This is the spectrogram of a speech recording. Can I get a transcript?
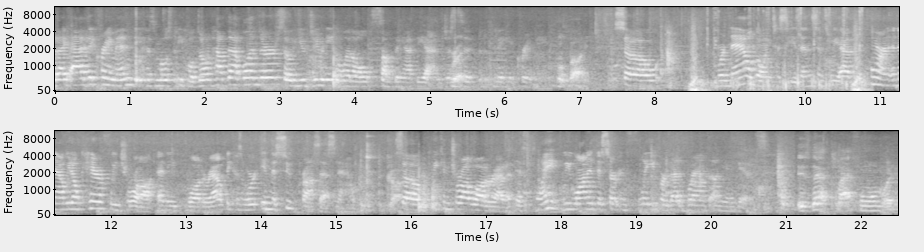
But I add the cream in because most people don't have that blender, so you do need a little something at the end, just to make it creamy. Full body. So we're now going to season since we added the corn, and now we don't care if we draw any water out because we're in the soup process now. Got it. So we can draw water out at this point. We wanted the certain flavor that a browned onion gives. Is that platform, like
